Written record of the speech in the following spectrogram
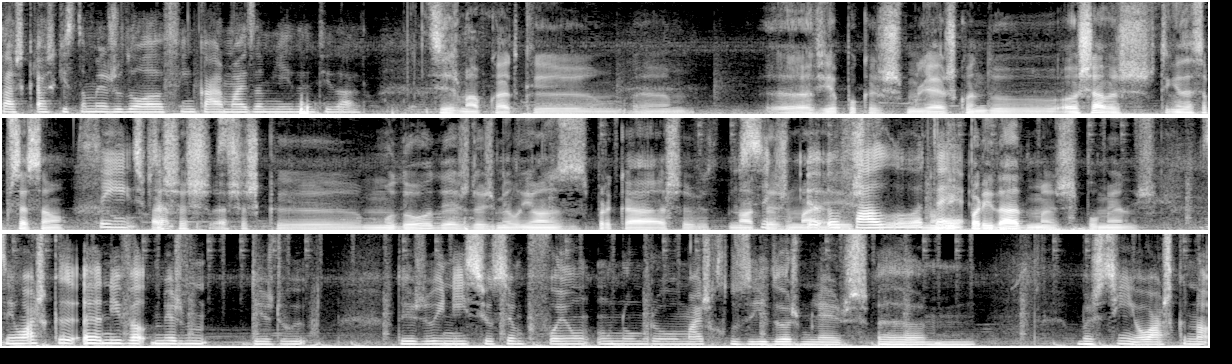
Acho, acho que isso também ajudou a fincar mais a minha identidade. Dizias-me há bocado que hum, havia poucas mulheres quando. Ou achavas, tinhas essa percepção? Sim, achas, achas que mudou desde 2011 para cá? Achas, notas Sim, mais. Eu, eu falo não até. digo paridade, mas pelo menos. Sim, eu acho que a nível, mesmo desde o, desde o início, sempre foi um, um número mais reduzido as mulheres. Um, mas sim, eu acho que no,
